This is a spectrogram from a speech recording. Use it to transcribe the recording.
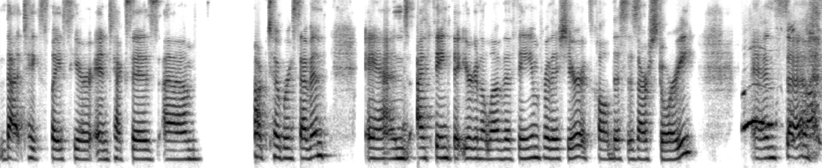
that takes place here in Texas um, October 7th. And I think that you're going to love the theme for this year. It's called This Is Our Story. and so awesome.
